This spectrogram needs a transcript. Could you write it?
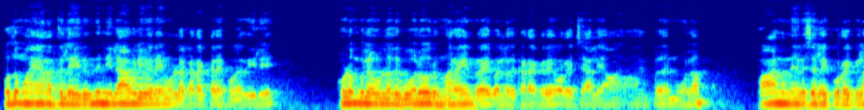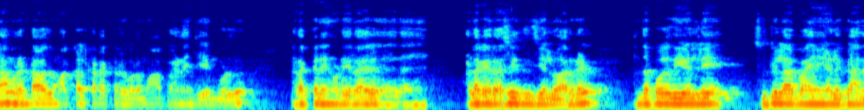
பொது மயானத்தில் இருந்து நிலாவளி வரையும் உள்ள கடற்கரை பகுதியிலே கொழும்பில் உள்ளது போல ஒரு மரைன் டிரைவ் அல்லது கடற்கரை ஓர சாலை அமைப்பதன் மூலம் வாகன நெரிசலை குறைக்கலாம். ரெண்டாவது மக்கள் கடற்கரை ஓரமாக பயணம் செய்யும் பொழுது கடற்கரையினுடைய அழகை ரசித்து செல்வார்கள். அந்த பகுதிகளிலே சுற்றுலா பயணிகளுக்கான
